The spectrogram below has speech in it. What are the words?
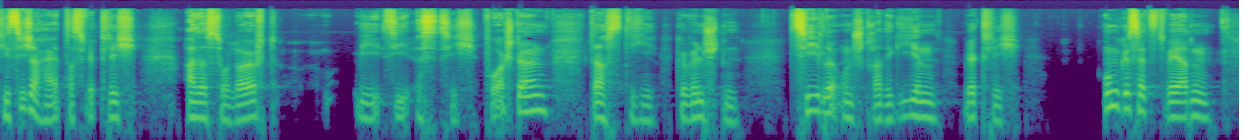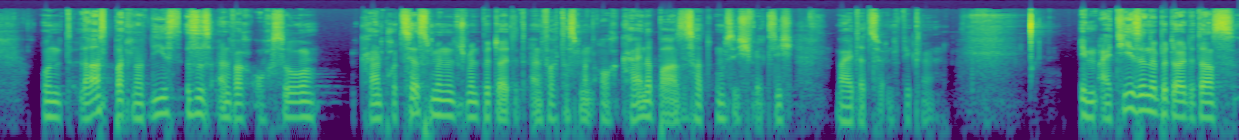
die Sicherheit, dass wirklich alles so läuft, wie Sie es sich vorstellen, dass die gewünschten Ziele und Strategien wirklich umgesetzt werden. Und last but not least ist es einfach auch so, kein Prozessmanagement bedeutet einfach, dass man auch keine Basis hat, um sich wirklich weiterzuentwickeln. Im IT-Sinne bedeutet das,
